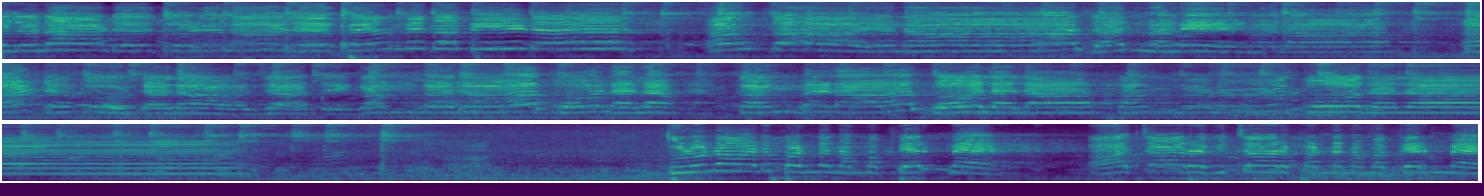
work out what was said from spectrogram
ತುಳುನಾಡು ತುಳುನಾಡು ಪೆಲ್ಮಿದ ಬೀಡ ಅಂಕಾಯನ ಧರ್ಮನೇಮನ ಆಟ ಕೂಟಲ ಜಾತ್ರೆ ಕಂಬಳ ಕೋಲಲ ಕಂಬಳ ಕೋಲಲ ಕಂಬಳ ಕೋಲಲ ತುಳುನಾಡು ಪಂಡ ನಮ್ಮ ಪೆರ್ಮೆ ಆಚಾರ ವಿಚಾರ ಪಂಡ ನಮ್ಮ ಪೆರ್ಮೆ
